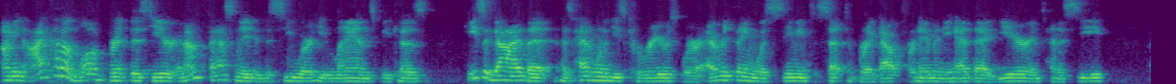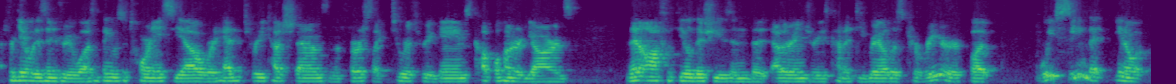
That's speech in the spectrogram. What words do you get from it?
I mean, I kind of love Britt this year, and I'm fascinated to see where he lands because he's a guy that has had one of these careers where everything was seeming to set to break out for him, and he had that year in Tennessee. I forget what his injury was. I think it was a torn ACL where he had three touchdowns in the first like two or three games, couple hundred yards. Then off the field issues and the other injuries kind of derailed his career. But we've seen that, you know,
